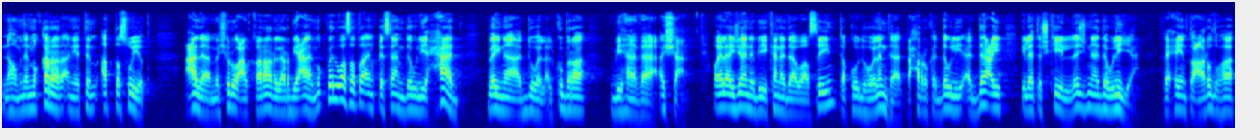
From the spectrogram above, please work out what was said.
أنه من المقرر أن يتم التصويت على مشروع القرار الأربعاء المقبل وسط انقسام دولي حاد بين الدول الكبرى بهذا الشأن. وإلى جانب كندا والصين تقود هولندا التحرك الدولي الداعي إلى تشكيل لجنة دولية. في حين تعارضها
